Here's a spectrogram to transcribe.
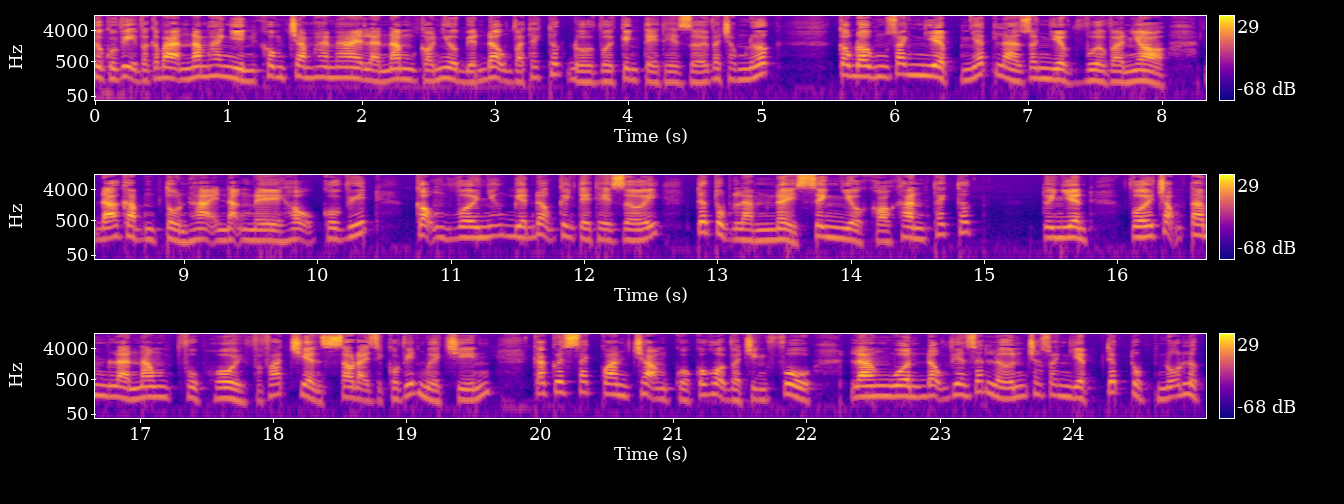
Thưa quý vị và các bạn, năm 2022 là năm có nhiều biến động và thách thức đối với kinh tế thế giới và trong nước. Cộng đồng doanh nghiệp, nhất là doanh nghiệp vừa và nhỏ, đã gặp tổn hại nặng nề hậu Covid, cộng với những biến động kinh tế thế giới, tiếp tục làm nảy sinh nhiều khó khăn, thách thức. Tuy nhiên, với trọng tâm là năm phục hồi và phát triển sau đại dịch COVID-19, các quyết sách quan trọng của Quốc hội và Chính phủ là nguồn động viên rất lớn cho doanh nghiệp tiếp tục nỗ lực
